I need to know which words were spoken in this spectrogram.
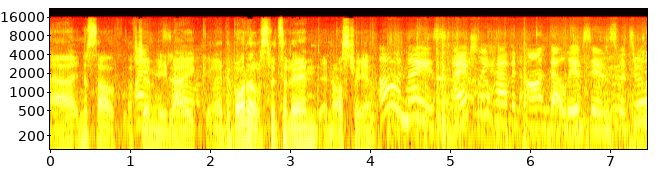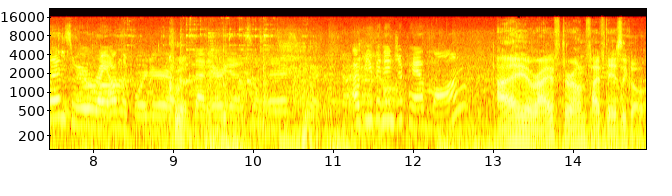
uh, in the south of Oh, Germany, the like uh, the border of Switzerland and Austria. Oh, nice. I actually have an aunt that lives in Switzerland, so we were right on the border Cool. of that area. So cool. Have you been in Japan long? I arrived around five days ago.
